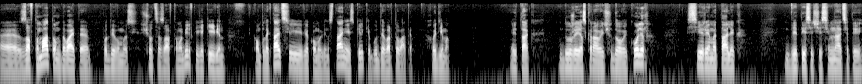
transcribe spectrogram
е, З автоматом. Давайте подивимось, що це за автомобіль, в якій він комплектації, в якому він стані і скільки буде вартувати. Ходімо. І так, дуже яскравий чудовий колір сірий металік. 2017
